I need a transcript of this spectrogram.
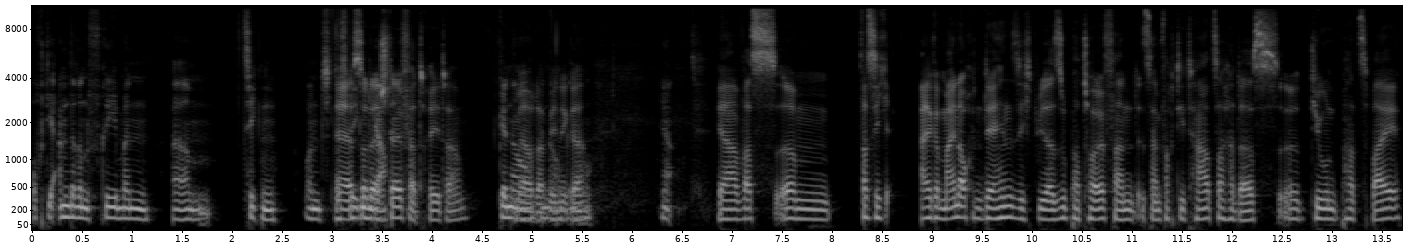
auch die anderen Fremen ähm, ticken. Und er deswegen, ist so der ja, Stellvertreter. genau, mehr oder genau, weniger. Genau. Ja, was, ähm, was ich allgemein auch in der Hinsicht wieder super toll fand, ist einfach die Tatsache, dass äh, Dune Part 2,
